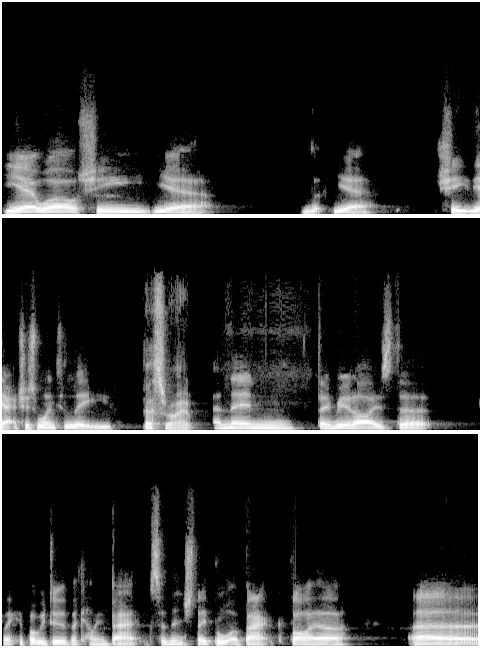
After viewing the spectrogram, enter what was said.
Yeah, well, she, yeah, yeah, she, the actress wanted to leave, That's right. and then they realised that they could probably do with her coming back. So then they brought her back via uh,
